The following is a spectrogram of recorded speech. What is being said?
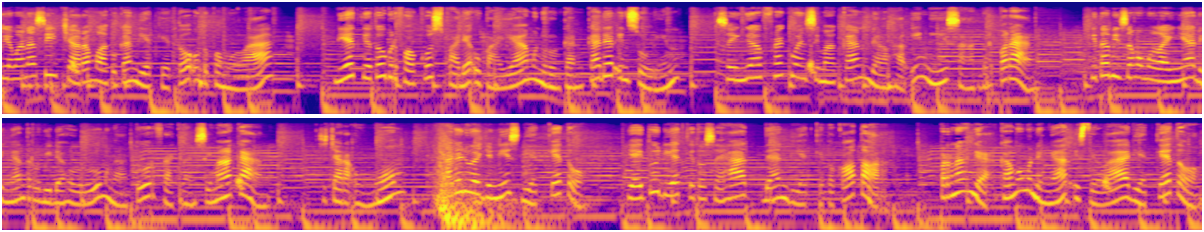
bagaimana sih cara melakukan diet keto untuk pemula? Diet keto berfokus pada upaya menurunkan kadar insulin sehingga frekuensi makan dalam hal ini sangat berperan. Kita bisa memulainya dengan terlebih dahulu mengatur frekuensi makan. Secara umum, ada dua jenis diet keto, yaitu diet keto sehat dan diet keto kotor. Pernah nggak kamu mendengar istilah diet keto?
